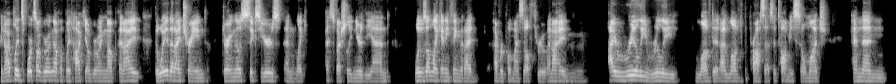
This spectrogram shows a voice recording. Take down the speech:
you know I played sports all growing up. I played hockey all growing up, and I the way that I trained during those six years and like especially near the end was unlike anything that I'd ever put myself through. And I mm-hmm. I really, really loved it. I loved the process. It taught me so much. And then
